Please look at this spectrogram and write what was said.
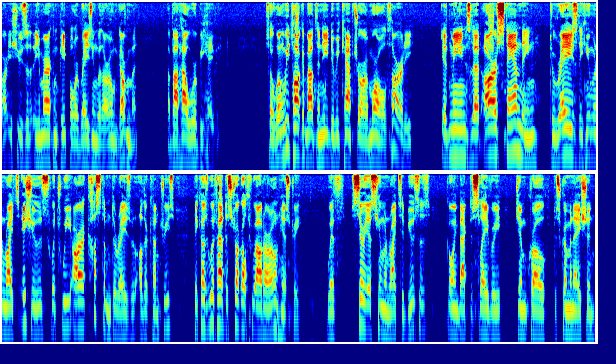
are issues that the American people are raising with our own government about how we're behaving. So when we talk about the need to recapture our moral authority, it means that our standing to raise the human rights issues which we are accustomed to raise with other countries because we've had to struggle throughout our own history with serious human rights abuses going back to slavery, Jim Crow, discrimination,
